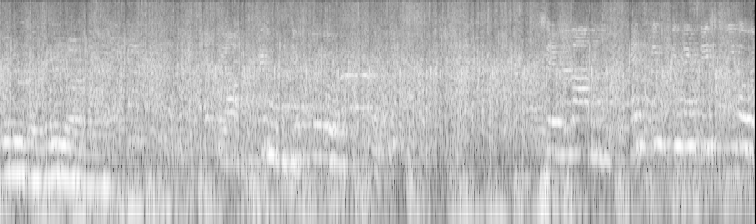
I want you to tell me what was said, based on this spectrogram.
vielen, vielen Dank. Schönen Abend. Herzlichen Glückwunsch, Tino.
